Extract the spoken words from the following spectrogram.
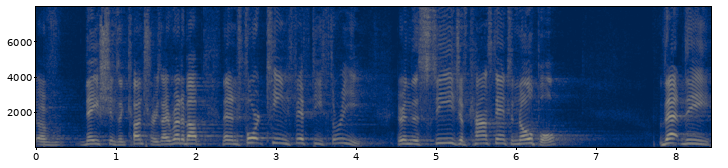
of nations and countries. I read about that in 1453, during the siege of Constantinople, that the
